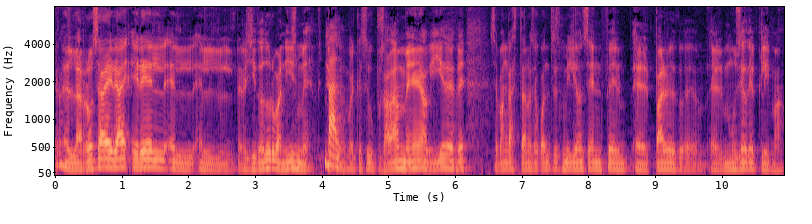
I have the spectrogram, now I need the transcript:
Ros. La Rosa era, era el, el, el regidor d'urbanisme. Perquè suposadament havia de fer... Se van gastar no sé quants milions en fer el, el parc, eh, el Museu del Clima.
